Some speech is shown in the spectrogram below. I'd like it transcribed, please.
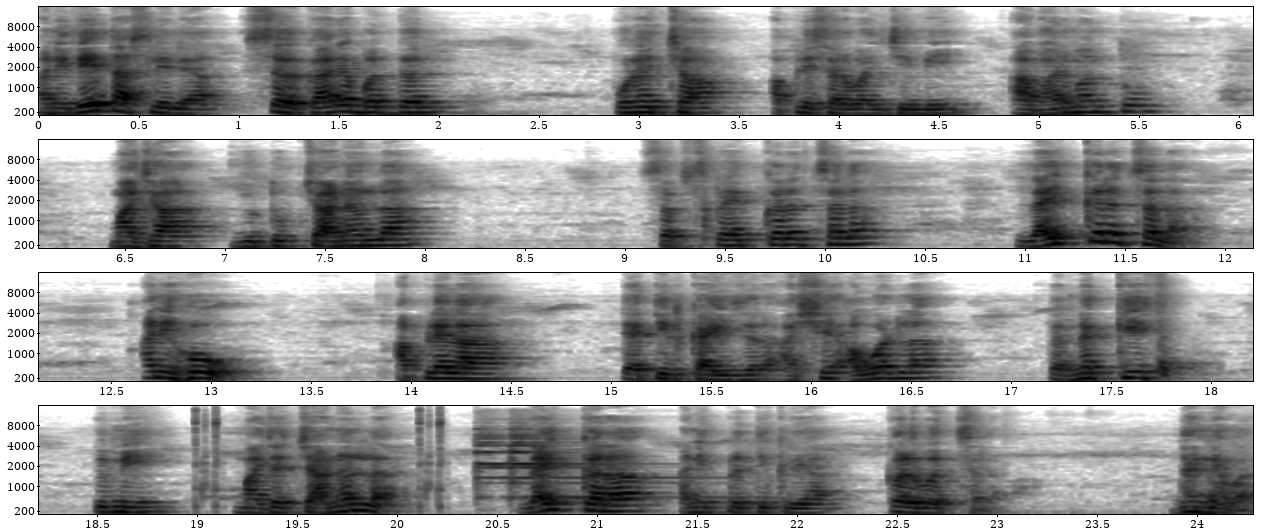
आणि देत असलेल्या सहकार्याबद्दल पुनच्छा आपले सर्वांचे मी आभार मानतो. माझ्या यूट्यूब चॅनलला सबस्क्राईब करत चला लाईक करत चला. आणि हो आपल्याला त्यातील काही जर आशय आवडला तर नक्कीच तुम्ही माझ्या चॅनलला लाईक करा आणि प्रतिक्रिया कळवत चला. धन्यवाद.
